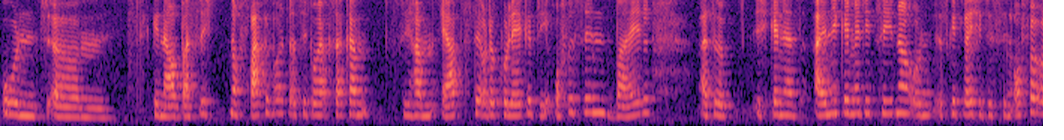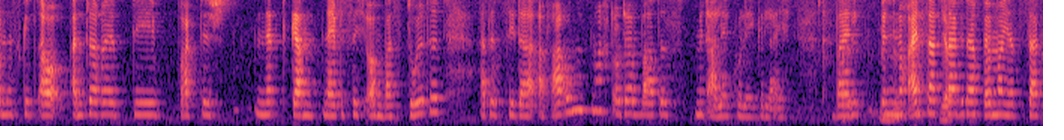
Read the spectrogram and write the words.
Und ähm, genau, was ich noch fragen wollte, was Sie vorher gesagt haben, Sie haben Ärzte oder Kollegen, die offen sind, weil, also ich kenne jetzt einige Mediziner und es gibt welche, die sind offen und es gibt auch andere, die praktisch nicht gern neben sich irgendwas duldet. Hattet Sie da Erfahrungen gemacht oder war das mit allen Kollegen leicht? Weil, also, wenn ich mhm. noch einen Satz ja. sagen darf, wenn man jetzt sagt,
